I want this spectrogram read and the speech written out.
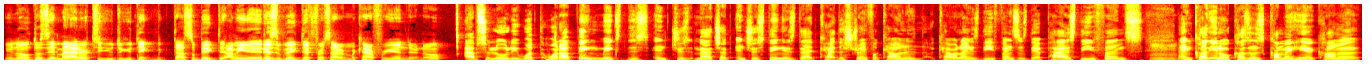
You know, does it matter to you? Do you think that's a big? Di- I mean, it is a big difference having McCaffrey in there. No. Absolutely. What what I think makes this interest matchup interesting is that Ca- the strength of Carolina, Carolina's defense is their pass defense, mm. and cause you know Cousins coming here kind of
